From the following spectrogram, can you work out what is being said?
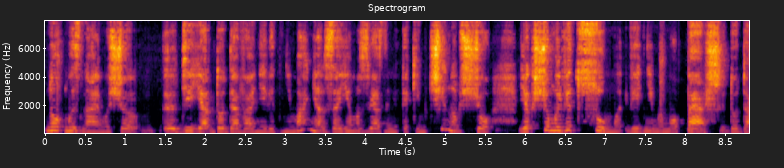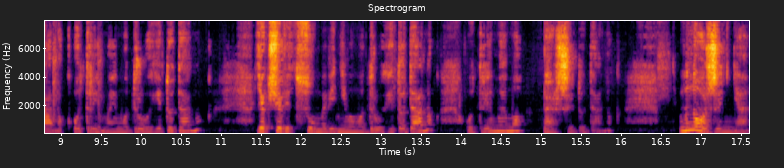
Ну, ми знаємо, що е, дія додавання віднімання взаємозв'язані таким чином, що якщо ми від суми віднімемо перший доданок, отримаємо другий доданок. Якщо від суми віднімемо другий доданок, отримуємо перший доданок. Множення.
